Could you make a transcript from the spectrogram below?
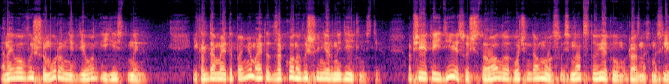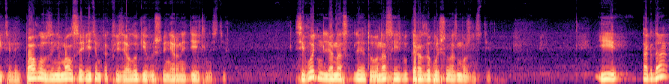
а на его высшем уровне, где он и есть мы. И когда мы это поймем, а это законы высшей нервной деятельности. Вообще эта идея существовала очень давно, с 18 века у разных мыслителей. Павлов занимался этим как физиологией высшей нервной деятельности. Сегодня для нас, для этого у нас есть гораздо больше возможностей. И тогда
